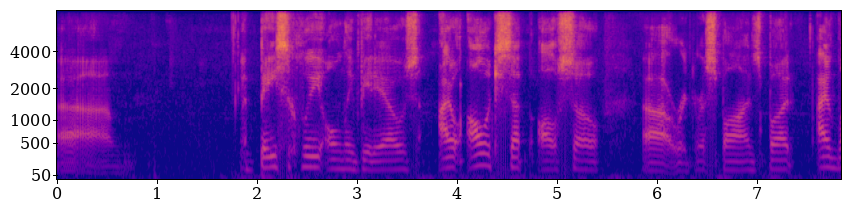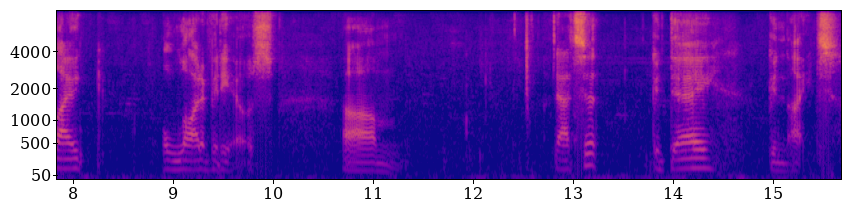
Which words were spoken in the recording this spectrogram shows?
Um, basically only videos. I'll, I'll accept also uh, response but I like a lot of videos um, that's it. Good day. Good night.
